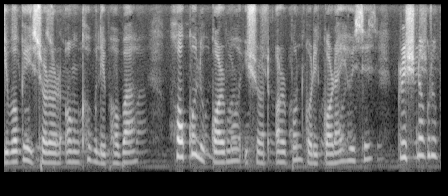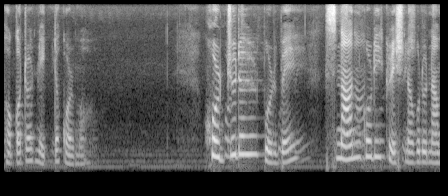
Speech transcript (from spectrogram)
জীৱকে ঈশ্বৰৰ অংশ বুলি ভবা সকলো কৰ্ম ঈশ্বৰত অৰ্পণ কৰি কৰাই হৈছে কৃষ্ণগুৰু ভকতৰ নিত্য কৰ্ম। সূৰ্যোদয়ৰ পূৰ্বে স্নান কৰি কৃষ্ণগুৰু নাম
